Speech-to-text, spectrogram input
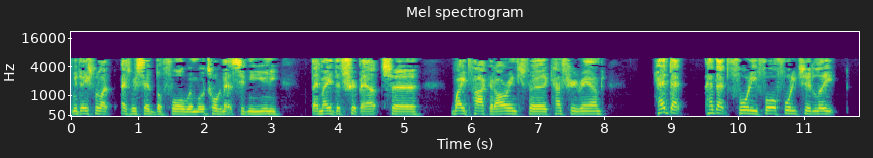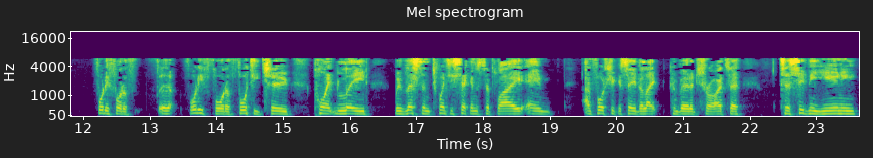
with Eastwood. Like, as we said before when we were talking about Sydney Uni, they made the trip out to Wade Park at Orange for country round. Had that, had that 44, 42 lead, 44 to, 44 to 42 point lead with less than 20 seconds to play and unfortunately you could see the late converted try to, to Sydney Uni.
